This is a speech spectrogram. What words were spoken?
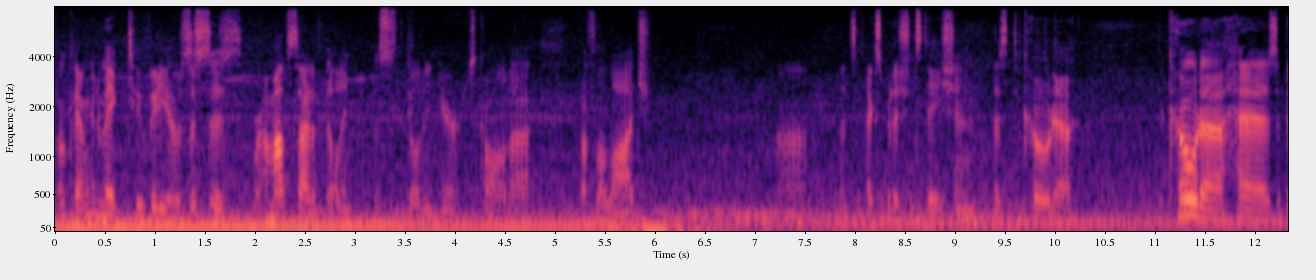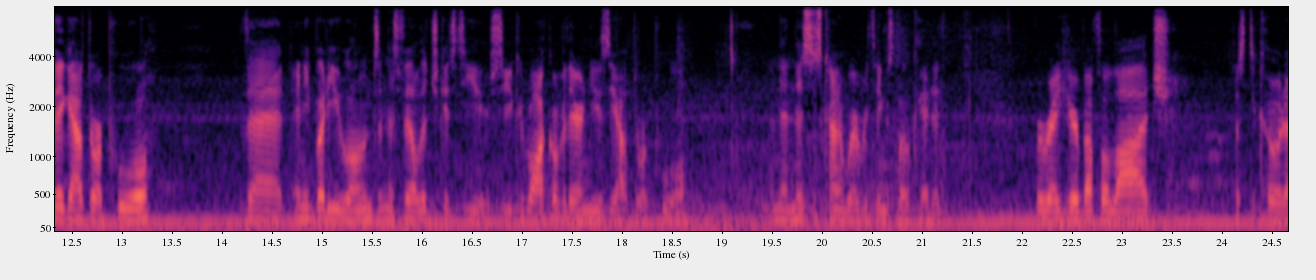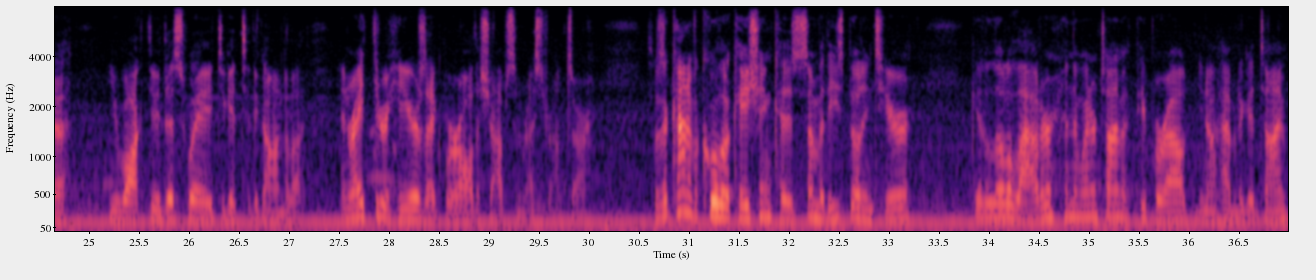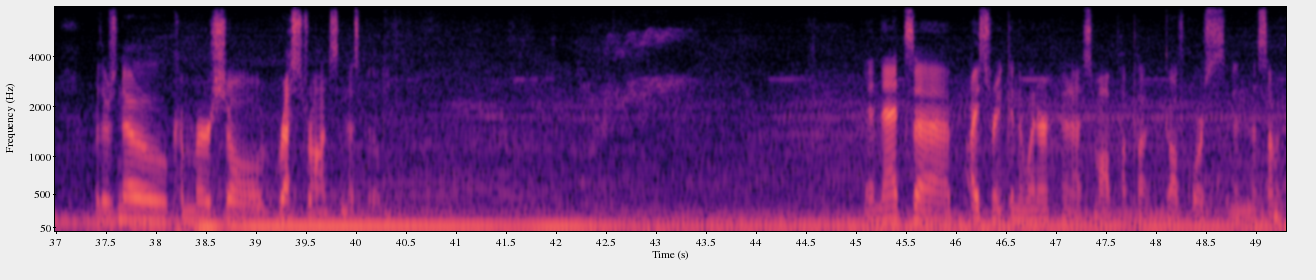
Okay, I'm gonna make two videos. This is, I'm outside of the building. This is the building here. It's called uh, Buffalo Lodge. Um, that's Expedition Station. That's Dakota. Dakota has a big outdoor pool that anybody who owns in this village gets to use. So you could walk over there and use the outdoor pool. And then this is kind of where everything's located. We're right here, Buffalo Lodge. That's Dakota. You walk through this way to get to the gondola. And right through here is like where all the shops and restaurants are. So it's a kind of a cool location because some of these buildings here get a little louder in the wintertime if people are out, you know, having a good time, where there's no commercial restaurants in this building. And that's a ice rink in the winter and a small putt-putt golf course in the summer.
